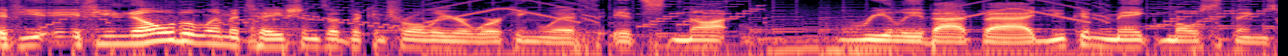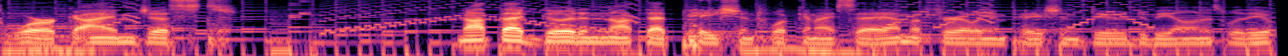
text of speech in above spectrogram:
if you if you know the limitations of the controller you're working with, it's not really that bad. You can make most things work. I'm just not that good and not that patient. What can I say? I'm a fairly impatient dude, to be honest with you.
